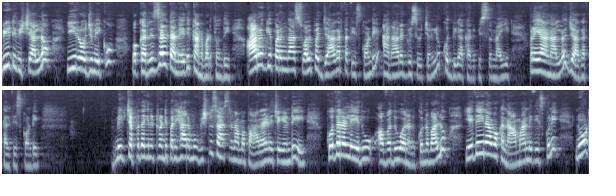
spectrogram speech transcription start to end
వీటి విషయాల్లో ఈ రోజు మీకు ఒక రిజల్ట్ అనేది కనబడుతుంది. ఆరోగ్యపరంగా స్వల్ప జాగ్రత్త తీసుకోండి. అనారోగ్య సూచనలు కొద్దిగా కనిపిస్తున్నాయి. ప్రయాణాల్లో జాగ్రత్తలు తీసుకోండి. మీకు చెప్పదగినటువంటి పరిహారము విష్ణు సహస్రనామ పారాయణ చేయండి. కుదరలేదు అవ్వదు అని అనుకున్న వాళ్ళు ఏదైనా ఒక నామాన్ని తీసుకుని నూట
